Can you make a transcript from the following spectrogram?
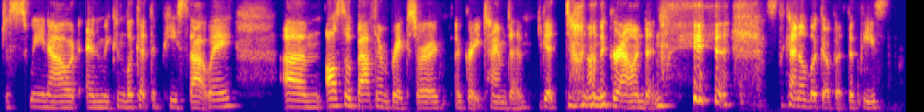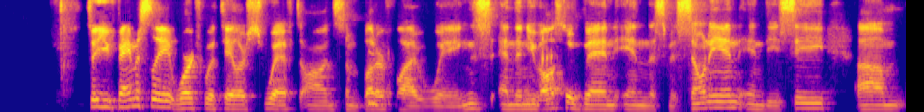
just swing out and we can look at the piece that way. Um, also bathroom breaks are a great time to get down on the ground and kind of look up at the piece. So you famously worked with Taylor Swift on some mm-hmm. butterfly wings, and then you've also been in the Smithsonian in DC. Um,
